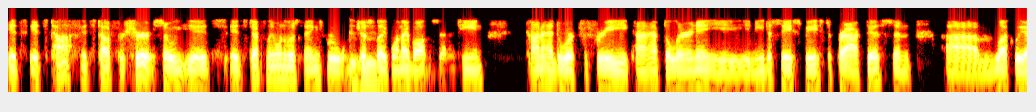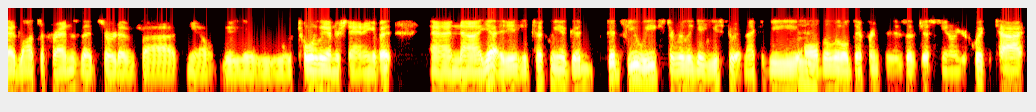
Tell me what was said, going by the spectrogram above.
it's it's tough. It's tough for sure. So it's it's definitely one of those things where mm-hmm. just like when I bought the 17, kind of had to work for free. You kind of have to learn it. You, you need a safe space to practice. And um, luckily, I had lots of friends that sort of, uh, you know, were totally understanding of it. And uh, yeah, it, it, took me a good good few weeks to really get used to it. And that could be mm-hmm. all the little differences of just, you know, your quick attach,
